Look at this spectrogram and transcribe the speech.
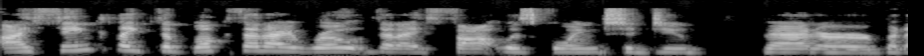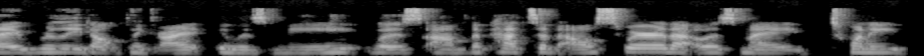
I think like the book that I wrote that I thought was going to do better, but I really don't think I it was me was um, the Pets of Elsewhere. That was my twenty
